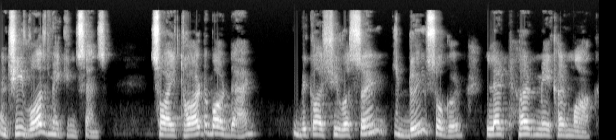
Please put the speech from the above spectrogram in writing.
and she was making sense. So I thought about that because she was saying doing so good, let her make her mark.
